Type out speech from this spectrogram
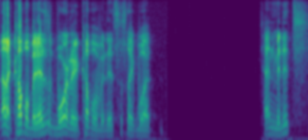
Not a couple minutes. It's more than a couple minutes. It's like what? Ten minutes?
